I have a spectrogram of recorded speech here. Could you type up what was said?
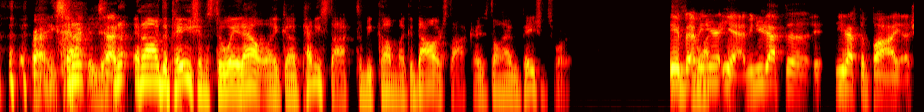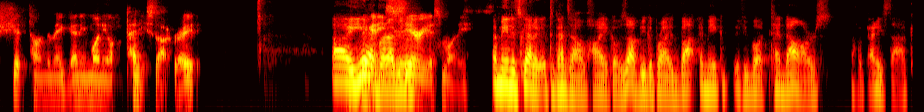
Right. Exactly. and, Exactly. I- and I don't have the patience to wait out like a penny stock to become like a dollar stock. I just don't have the patience for it. Yeah, but I mean, you're, yeah, I mean, you'd have to you'd have to buy a shit ton to make any money off of penny stock, right? Uh, yeah, but I mean, serious money. I mean, it's got to. It depends how high it goes up. You could probably buy. I mean, if you bought ten dollars off a penny stock,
